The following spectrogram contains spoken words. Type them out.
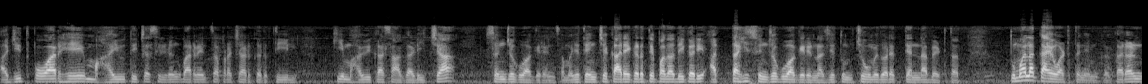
अजित पवार हे महायुतीच्या श्रीरंग बारण्यांचा प्रचार करतील की महाविकास आघाडीच्या? संजोग वागेरेंचा म्हणजे त्यांचे कार्यकर्ते पदाधिकारी आत्ताही संजोग वागेरेंना जे तुमचे उमेदवार आहेत त्यांना भेटतात. तुम्हाला काय वाटतं नेमकं? कारण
